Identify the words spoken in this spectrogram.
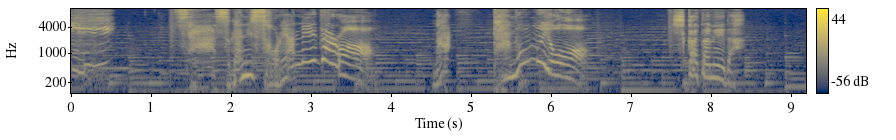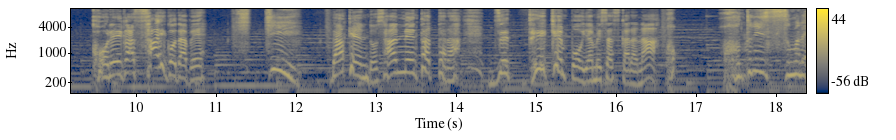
いい？さすがにそりゃねえだろ。な頼むよ仕方ねえだ。これが最後だべ。ちだけんど3年経ったら絶対憲法やめさすからな。本当にすまね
